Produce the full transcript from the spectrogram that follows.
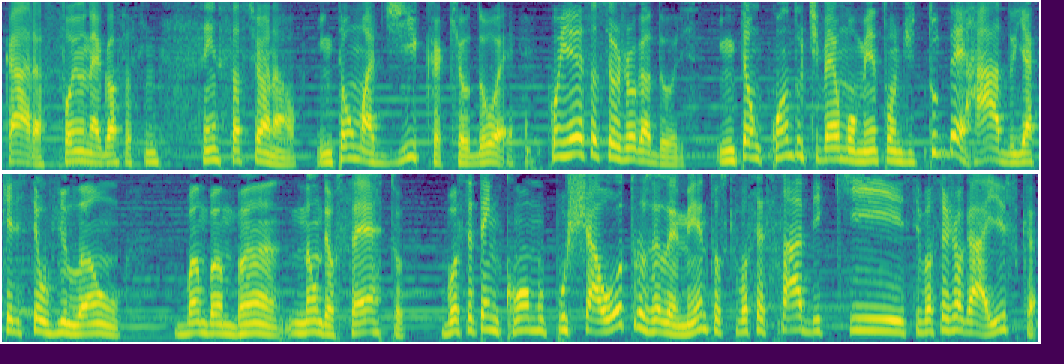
Cara, foi um negócio assim sensacional. Então, uma dica que eu dou é: conheça seus jogadores. Então, quando tiver um momento onde tudo der errado e aquele seu vilão bam bam bam não deu certo, você tem como puxar outros elementos que você sabe que se você jogar a isca,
